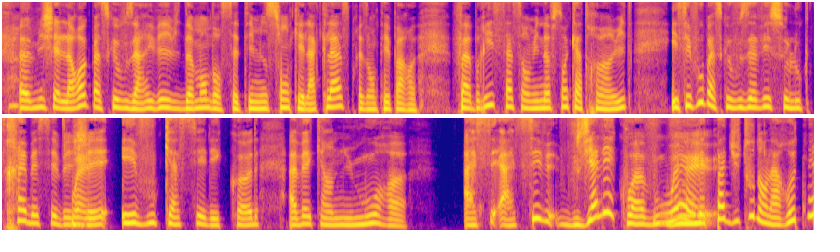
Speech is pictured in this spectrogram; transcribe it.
euh, Michel Larocque, parce que vous arrivez évidemment dans cette émission qui est La Classe, présentée par euh, Fabrice. Ça, c'est en 1988. Et c'est fou parce que vous avez ce look très BCBG Ouais. et vous cassez les codes avec un humour euh, assez, assez. Vous y allez, quoi. Vous, vous n'êtes pas du tout dans la retenue.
